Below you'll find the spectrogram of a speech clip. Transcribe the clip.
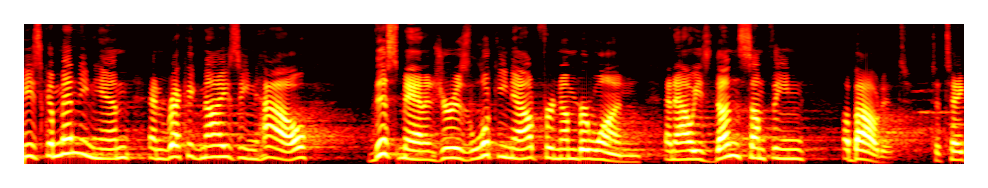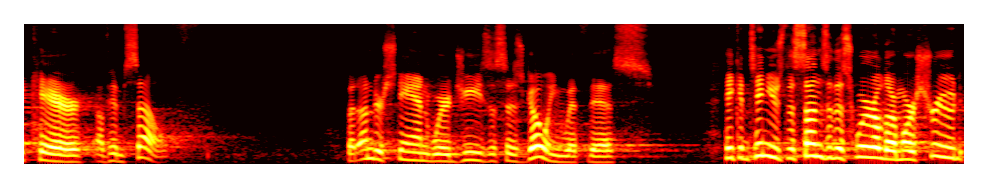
He's commending him and recognizing how this manager is looking out for number one and how he's done something about it to take care of himself. But understand where Jesus is going with this. He continues The sons of this world are more shrewd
